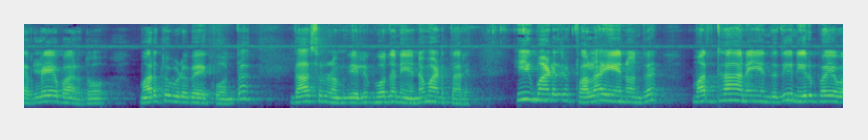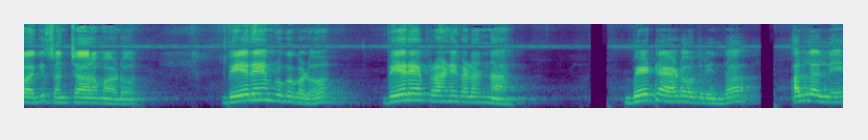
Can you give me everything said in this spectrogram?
ತರಲೇಬಾರದು, ಮರೆತು ಬಿಡಬೇಕು ಅಂತ ದಾಸರು ನಮಗೆ ಇಲ್ಲಿ ಬೋಧನೆಯನ್ನು ಮಾಡ್ತಾರೆ. ಹೀಗೆ ಮಾಡಿದರೆ ಫಲ ಏನು ಅಂದರೆ ಮಧ್ಯಾಹ್ನೆಯಿಂದದಿ ನಿರ್ಭಯವಾಗಿ ಸಂಚಾರ ಮಾಡು ಬೇರೆ ಮೃಗಗಳು ಬೇರೆ ಪ್ರಾಣಿಗಳನ್ನು ಬೇಟೆ ಆಡೋದ್ರಿಂದ ಅಲ್ಲಲ್ಲಿ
